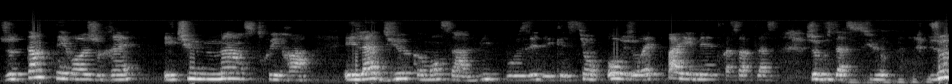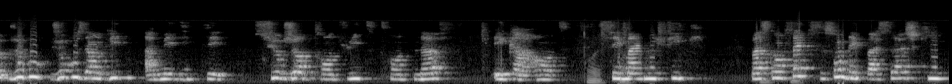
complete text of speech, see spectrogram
je t'interrogerai et tu m'instruiras. Et là, Dieu commence à lui poser des questions. Oh, j'aurais pas aimé être à sa place. Je vous assure. Je, vous, je vous, invite à méditer sur Job 38, 39 et 40. C'est magnifique. Parce qu'en fait, ce sont des passages qui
